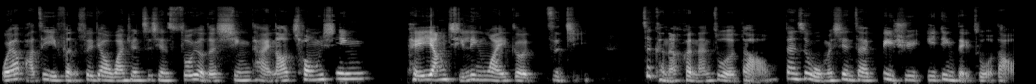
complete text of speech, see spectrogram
我要把自己粉碎掉，完全之前所有的心态，然后重新培养起另外一个自己，这可能很难做得到。但是我们现在必须一定得做到。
